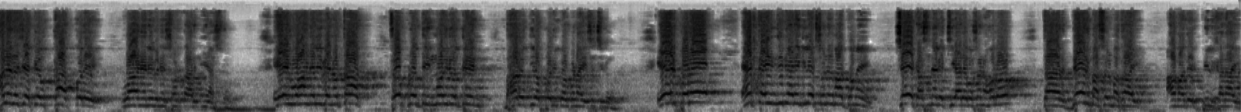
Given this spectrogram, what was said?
খালেদা জিয়াকে উৎখাত করে ওয়ান ইলেভেনের সরকার নিয়ে আসলো। এই ওয়ান ইলেভেন অর্থাৎ ফখরুদ্দিন মঈনুদ্দিন ভারতীয় পরিকল্পনা এসেছিল। এরপরে একটা ইঞ্জিনিয়ারিং ইলেকশনের মাধ্যমে শেখ হাসিনাকে চেয়ারে বসানো হলো। তার দেড় মাসের মাথায় আমাদের পিলখানায়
